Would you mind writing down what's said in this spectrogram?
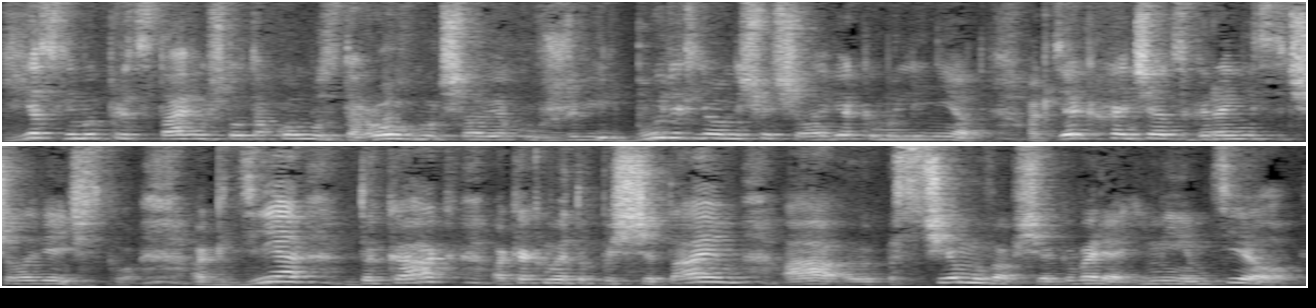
если мы представим, что такому здоровому человеку вживили, будет ли он еще человеком или нет? А где кончаются границы человеческого? А где, да как, а как мы это посчитаем? А э, с чем мы вообще говоря имеем дело?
